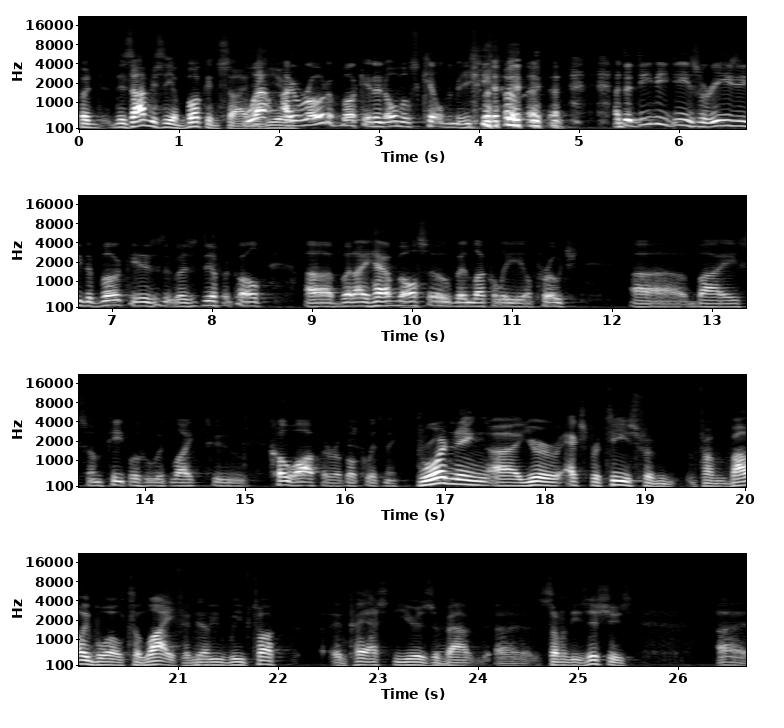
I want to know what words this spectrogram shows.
but there's obviously a book inside Well, of you. I wrote a book and it almost killed me. you know. the DVDs were easy. The book is was difficult, uh, but I have also been luckily approached uh, by some people who would like to co-author a book with me. broadening uh, your expertise from from volleyball to life, and Yeah. we, we've talked in past years about uh, some of these issues. Uh,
